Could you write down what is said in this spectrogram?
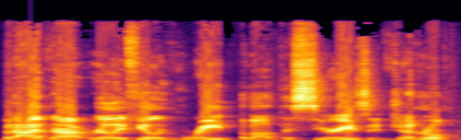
But I'm not really feeling great about this series in general.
